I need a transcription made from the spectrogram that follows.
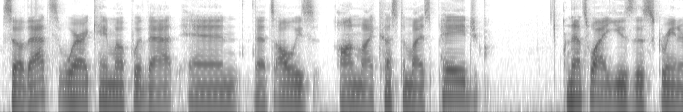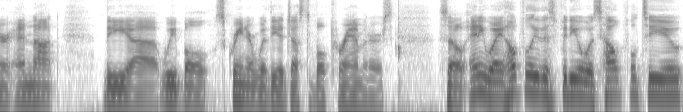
So that's where I came up with that, and that's always on my customized page. And that's why I use this screener and not the uh, Webull screener with the adjustable parameters. So anyway, hopefully this video was helpful to you.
